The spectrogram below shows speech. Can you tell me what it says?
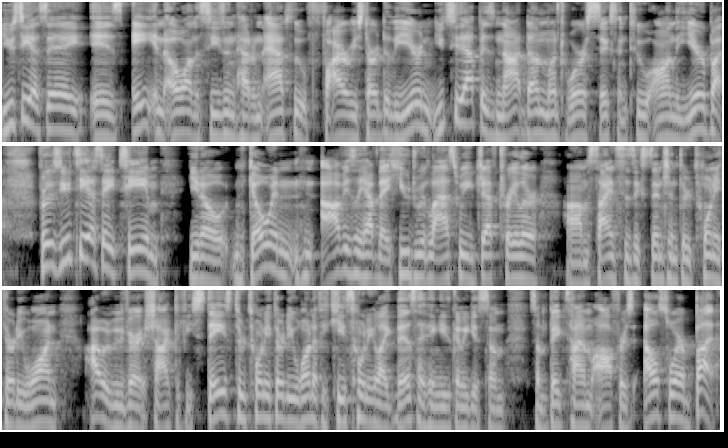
UTSA is eight and zero oh on the season, had an absolute fiery start to the year, and UTEP has not done much worse, six and two on the year. But for this UTSA team, you know, go and obviously have that huge win last week. Jeff Traylor um, signs his extension through 2031. I would be very shocked if he stays through 2031. If he keeps winning like this, I think he's going to get some some big time offers elsewhere. But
